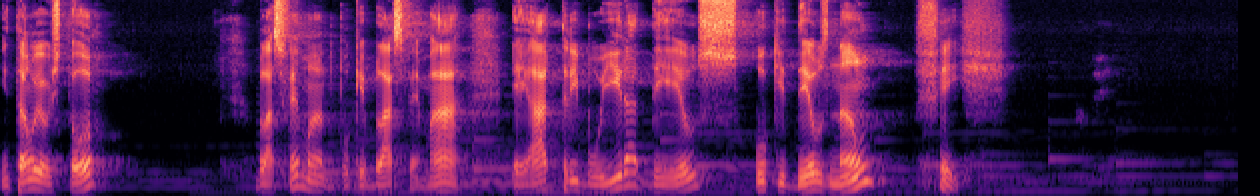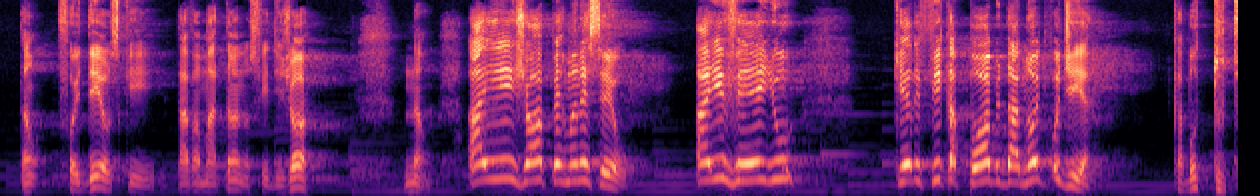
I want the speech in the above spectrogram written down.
Então eu estou blasfemando, porque blasfemar é atribuir a Deus o que Deus não fez. Então, foi Deus que estava matando os filhos de Jó? Não. Aí Jó permaneceu. Aí veio que ele fica pobre da noite para o dia. Acabou tudo.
